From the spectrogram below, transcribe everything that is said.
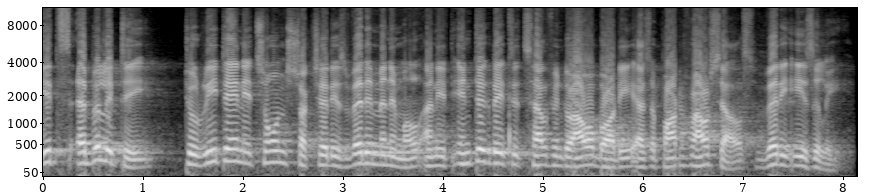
its ability to retain its own structure is very minimal and it integrates itself into our body as a part of ourselves very easily.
